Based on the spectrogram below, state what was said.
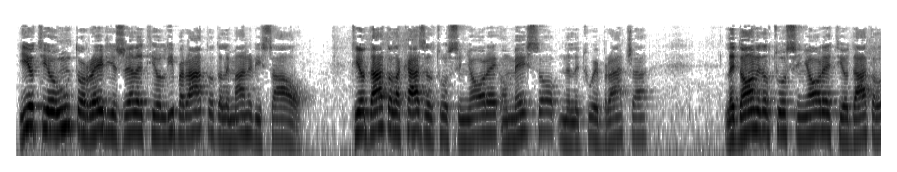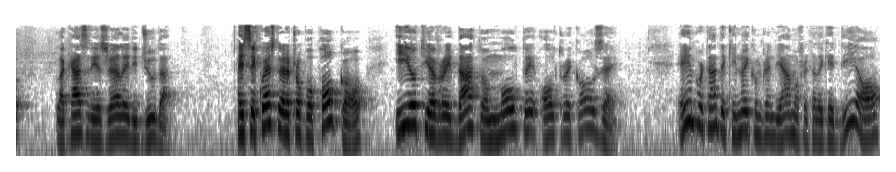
io ti ho unto re di Israele, ti ho liberato dalle mani di Saul, ti ho dato la casa del tuo Signore, ho messo nelle tue braccia le donne del tuo Signore, ti ho dato la casa di Israele e di Giuda. E se questo era troppo poco, io ti avrei dato molte altre cose. È importante che noi comprendiamo, fratelli, che Dio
